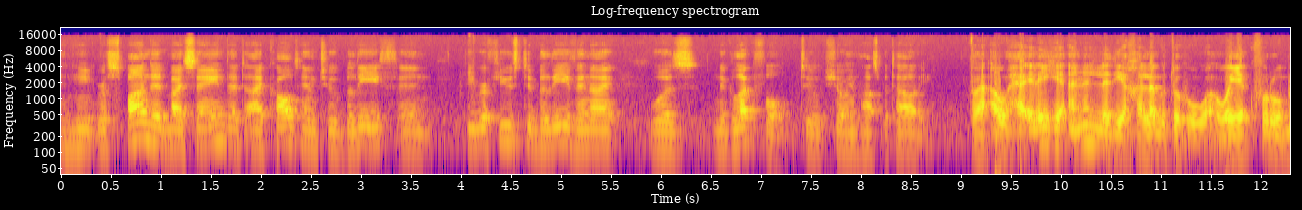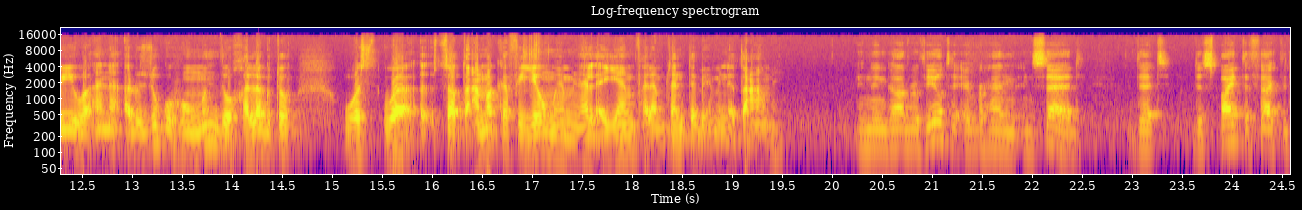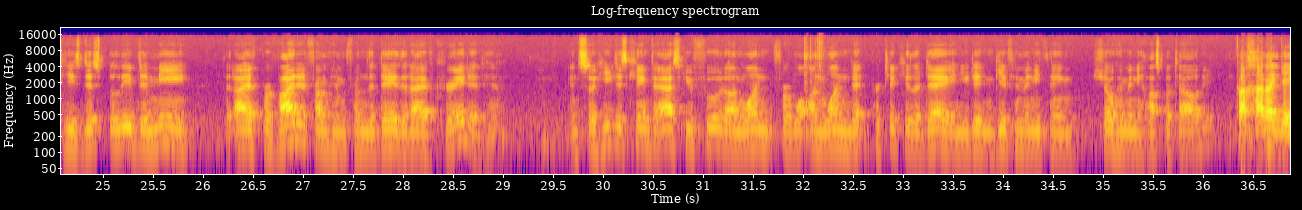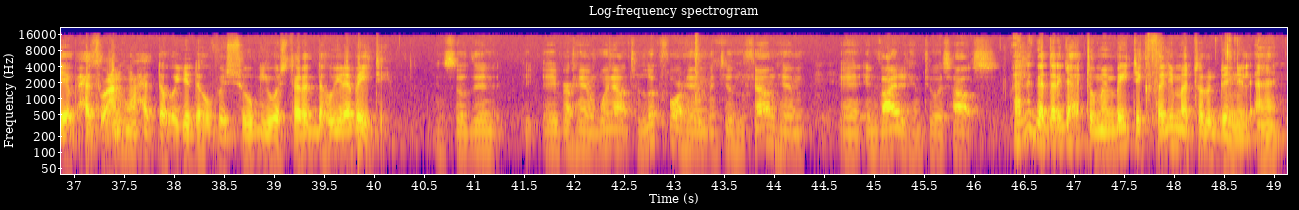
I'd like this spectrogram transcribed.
And he responded by saying that I called him to belief and he refused to believe and I was neglectful to show him hospitality. فأوحى إليه أنا الذي خلقته وهو يكفر بي وأنا أرزقه منذ خلقته واس- واستطعمك في يوم من الأيام فلم تنتبه من إطعامه And then God revealed to Abraham and said that despite the fact that he's disbelieved in me, that I have provided from him from the day that I have created him. And so he just came to ask you food on one for one- on one day, particular day, and you didn't give him anything, show him any hospitality. فخرج يبحث عنه حتى وجده في السوق واسترده إلى بيته And so then Abraham went out to look for him until he found him and invited him to his house. قال قد رجعت من بيتك فلم تردني الآن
